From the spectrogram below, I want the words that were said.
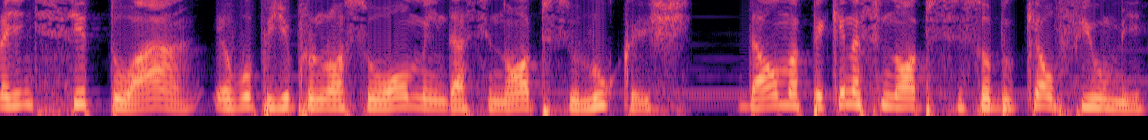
Pra gente situar, eu vou pedir pro nosso homem da sinopse, Lucas, dar uma pequena sinopse sobre o que é o filme,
